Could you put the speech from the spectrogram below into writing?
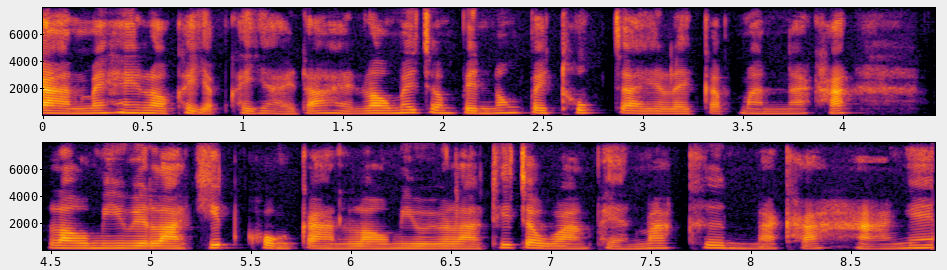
การณ์ไม่ให้เราขยับขยายได้ เราไม่จำเป็นต้องไปทุกข์ใจอะไรกับมันนะคะ เรามีเวลาคิดโครงการเรามีเวลาที่จะวางแผนมากขึ้นนะคะ หาแง่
